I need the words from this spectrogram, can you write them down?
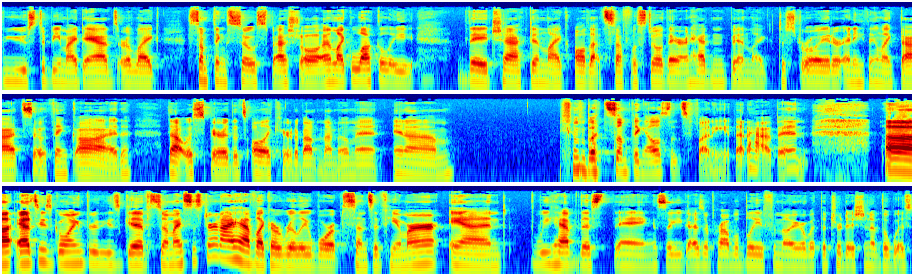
used to be my dad's or like something so special. And like luckily they checked and like all that stuff was still there and hadn't been like destroyed or anything like that. So thank god that was spared. That's all i cared about in that moment. And um but something else that's funny that happened uh, as he's going through these gifts. So my sister and I have like a really warped sense of humor, and we have this thing. So you guys are probably familiar with the tradition of the wish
